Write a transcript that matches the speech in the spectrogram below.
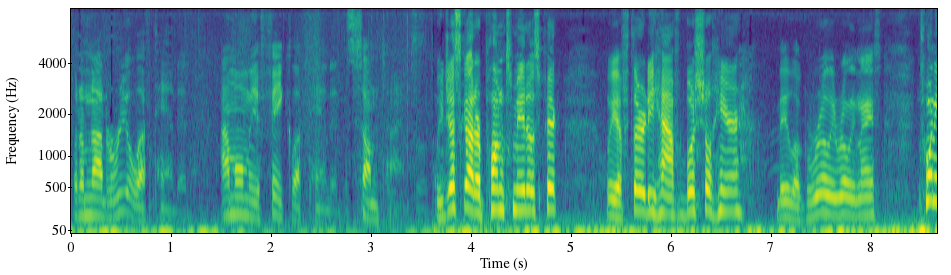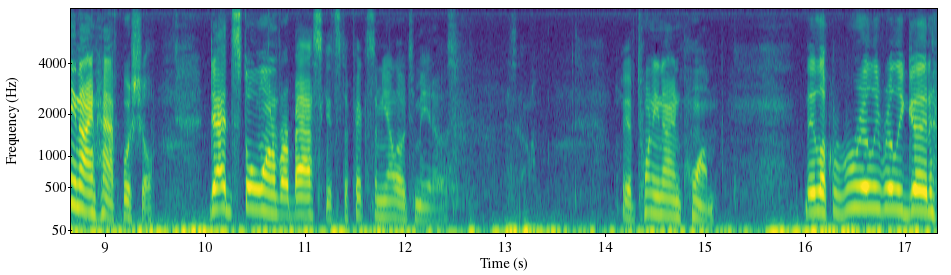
But I'm not a real left-handed. I'm only a fake left-handed sometimes. We just got our plum tomatoes picked. We have 30 half bushel here. They look really, really nice. 29 half bushel. Dad stole one of our baskets to pick some yellow tomatoes. So we have 29 plum. They look really, really good.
